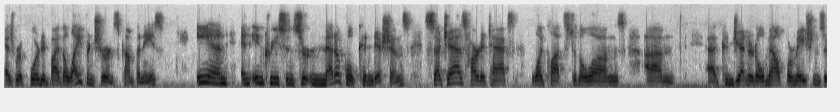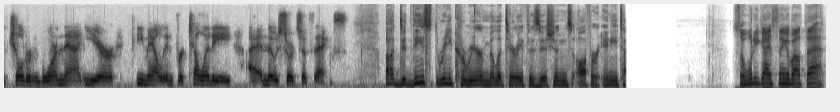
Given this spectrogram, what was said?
as reported by the life insurance companies and an increase in certain medical conditions such as heart attacks blood clots to the lungs um, uh, congenital malformations of children born that year female infertility uh, and those sorts of things uh, did these three career military physicians offer any type? So, what do you guys think about that?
